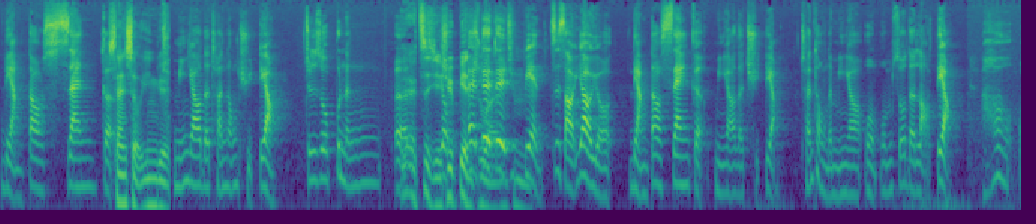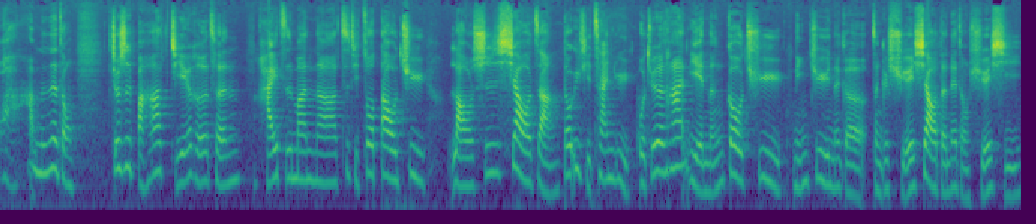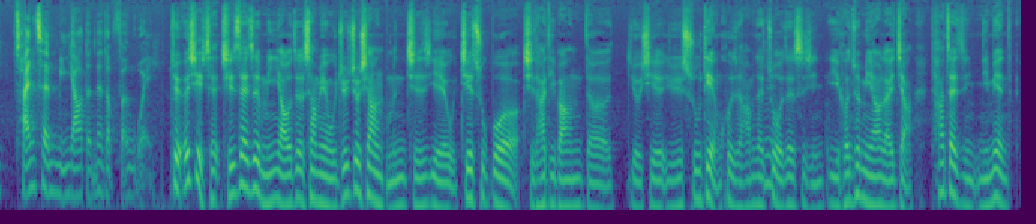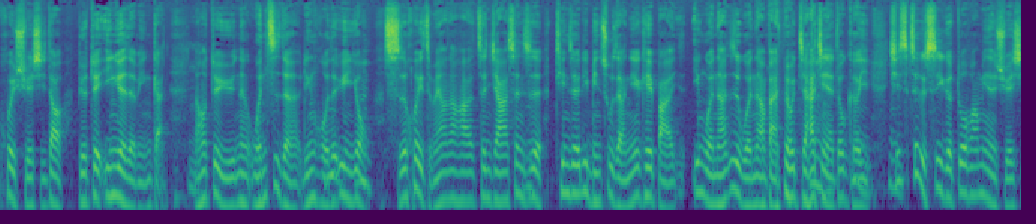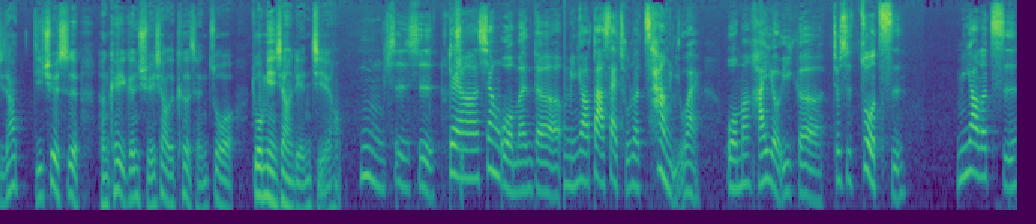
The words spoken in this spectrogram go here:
两到三个三首音乐民谣的传统曲调，就是说不能呃自己去变出来，对对，去变，嗯、至少要有两到三个民谣的曲调，传统的民谣，我我们说的老调，然后哇，他们那种。就是把它结合成孩子们呐、啊，自己做道具。老师、校长都一起参与，我觉得他也能够去凝聚那个整个学校的那种学习、传承民谣的那种氛围。对，而且在其实，在这个民谣这上面，我觉得就像我们其实也有接触过其他地方的。有些有些书店或者他们在做这个事情，嗯、以恒春民谣来讲，他在这里面会学习到，比如对音乐的敏感，嗯、然后对于那个文字的灵活的运用，词汇怎么样让它增加，甚至听这个丽萍处长，你也可以把英文啊、日文啊，反正都加进来都可以。其实这个是一个多方面的学习，它的确是很可以跟学校的课程做多面向的连接哈。嗯，是是，对啊，像我们的民谣大赛，除了唱以外。我们还有一个就是作词，民谣的词。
